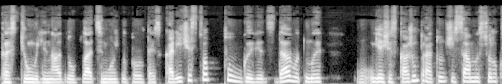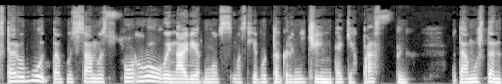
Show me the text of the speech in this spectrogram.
костюм или на одно платье можно было дать, количество пуговиц, да, вот мы, я сейчас скажу про тот же самый 42 год, такой самый суровый, наверное, в смысле вот ограничений таких простых. потому что,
